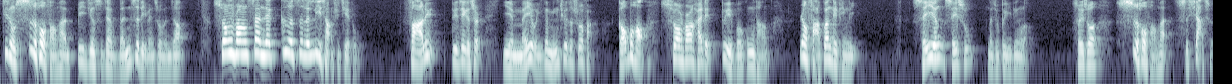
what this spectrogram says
这种事后防范毕竟是在文字里面做文章。双方站在各自的立场去解读，法律对这个事儿也没有一个明确的说法，搞不好双方还得对簿公堂，让法官给评理，谁赢谁输那就不一定了。所以说，事后防范是下策。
